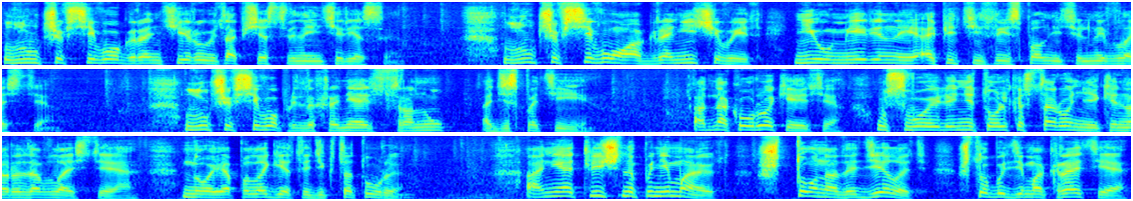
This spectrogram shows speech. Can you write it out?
лучше всего гарантирует общественные интересы. Лучше всего ограничивает неумеренные аппетиты исполнительной власти – лучше всего предохраняет страну от деспотии. Однако уроки эти усвоили не только сторонники народовластия, но и апологеты диктатуры. Они отлично понимают, что надо делать, чтобы демократия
